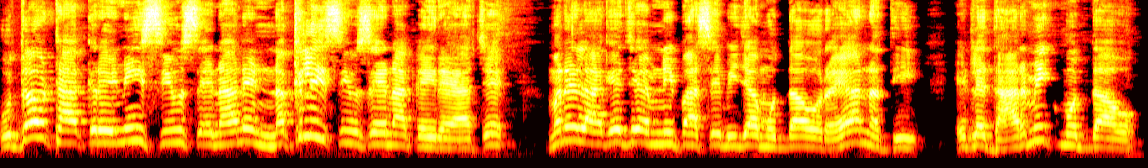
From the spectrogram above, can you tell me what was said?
ઉદ્ધવ ઠાકરેની શિવસેનાને નકલી શિવસેના કહી રહ્યા છે. મને લાગે છે એમની પાસે બીજા મુદ્દાઓ રહ્યા નથી, એટલે ધાર્મિક મુદ્દાઓ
